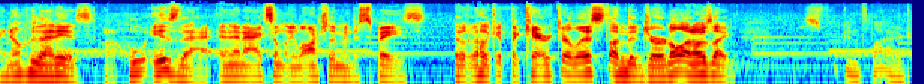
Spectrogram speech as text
I I know who that is, but who is that? And then I accidentally launched them into space. I look at the character list on the journal, and I was like, "This fucking flag.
